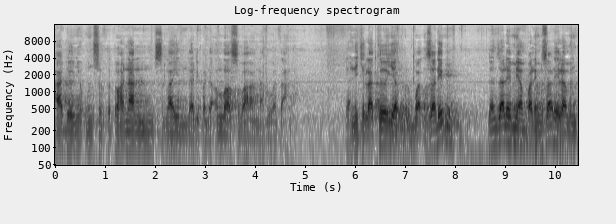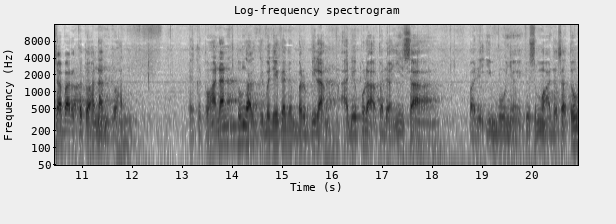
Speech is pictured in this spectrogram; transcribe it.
adanya unsur ketuhanan selain daripada Allah Subhanahu wa taala. Yang ini celaka yang berbuat zalim dan zalim yang paling besar ialah mencabar ketuhanan Tuhan. Ya, ketuhanan tunggal tiba-tiba berbilang ada pula pada Isa pada ibunya itu semua ada satu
